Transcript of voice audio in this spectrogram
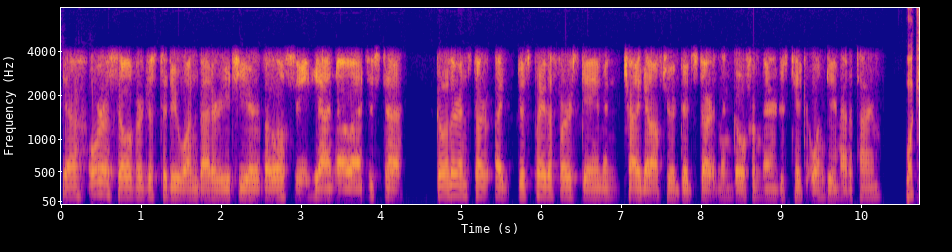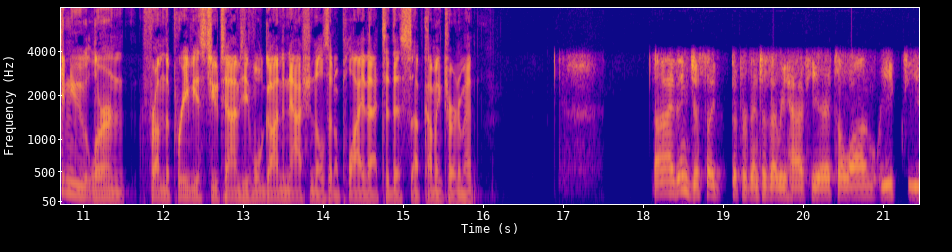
Yeah, or a silver, just to do one better each year. But we'll see. Yeah, no, uh, just uh, go there and start like just play the first game and try to get off to a good start, and then go from there. Just take it one game at a time. What can you learn from the previous two times you've gone to nationals and apply that to this upcoming tournament? Uh, I think just like the provincials that we have here, it's a long week. You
